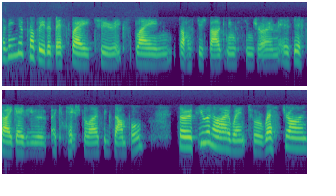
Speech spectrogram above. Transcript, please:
I think that probably the best way to explain the hostage bargaining syndrome is if I gave you a contextualized example. So if you and I went to a restaurant,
